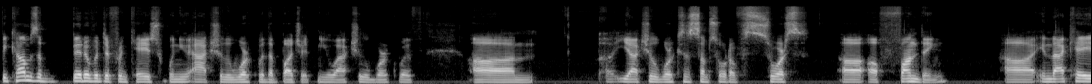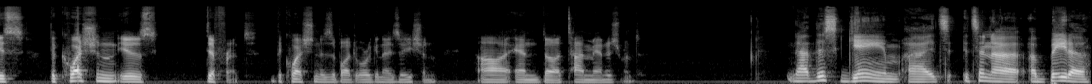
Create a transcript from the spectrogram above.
becomes a bit of a different case when you actually work with a budget and you actually work with um, uh, you actually work as some sort of source uh, of funding. Uh, in that case, the question is different. The question is about organization uh, and time management. Now, this game it's it's in a, a beta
